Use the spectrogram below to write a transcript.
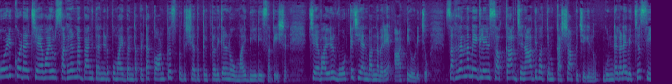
കോഴിക്കോട് ചേവായൂർ സഹകരണ ബാങ്ക് തെരഞ്ഞെടുപ്പുമായി ബന്ധപ്പെട്ട കോൺഗ്രസ് പ്രതിഷേധത്തിൽ പ്രതികരണവുമായി ബി ഡി സതീശൻ. ചേവായൂരിൽ വോട്ട് ചെയ്യാൻ വന്നവരെ ആട്ടിയോടിച്ചു. സഹകരണ മേഖലയിൽ സർക്കാർ ജനാധിപത്യം കശാപ്പ് ചെയ്യുന്നു. ഗുണ്ടകളെ വെച്ച് സി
